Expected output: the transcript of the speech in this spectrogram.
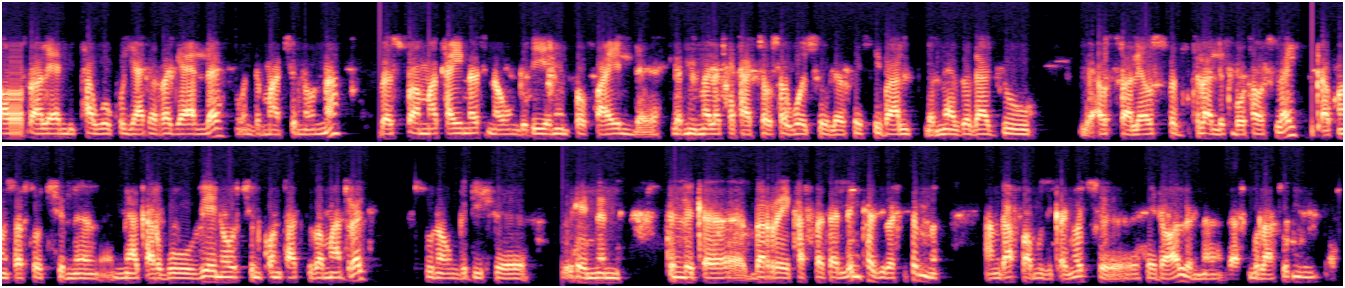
በአውስትራሊያ እንዲታወቁ እያደረገ ያለ ወንድማችን ነው እና በእሱ አማካይነት ነው እንግዲህ የኔም profile ለሚመለከታቸው ሰዎች ለፌስቲቫል ለሚያዘጋጁ የአውስትራሊያ ውስጥ ትላልቅ ቦታዎች ላይ ኮንሰርቶችን የሚያቀርቡ venue ዎችን contact በማድረግ እሱ ነው እንግዲህ ይሄንን ትልቅ በር የከፈተልኝ። ከዚህ በፊትም አንጋፋ ሙዚቀኞች ሄደዋል። እነ ጋሽ ሙላቱም ጋሽ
